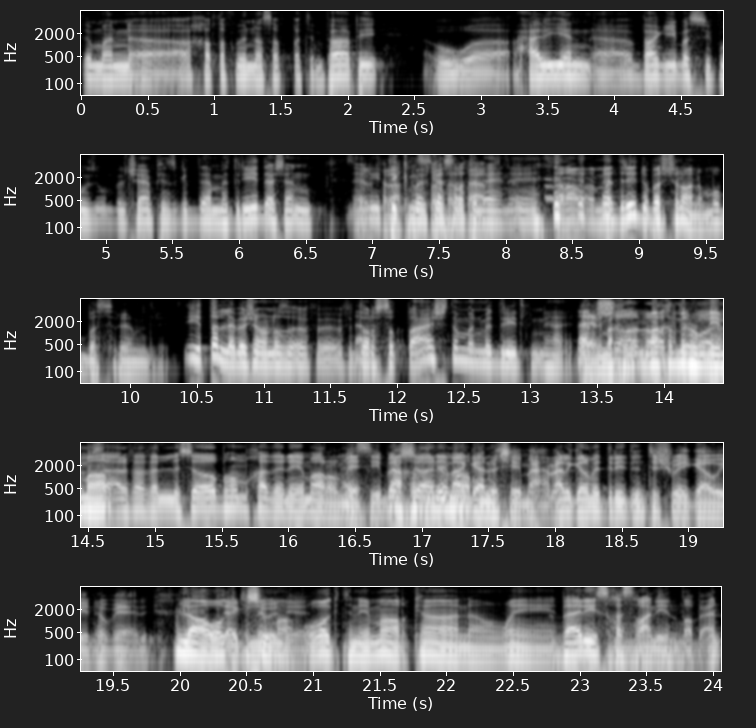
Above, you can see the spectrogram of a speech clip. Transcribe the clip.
ثم آه، خطف منه صفقة مبابي. وحاليا آه، باقي بس يفوزون بال Champions قدام مدريد عشان يعني تكمل كسرة. العين إيه. ترى مدريد وبرشلونة مو بس ريال مدريد يطلع برشلونة في في دور ال 16 ثم مدريد في النهايه يعني ماخذ- منهم نيمار. سالفة فلسوا بهم خذوا نيمار وميسي إيه، ماخذ برشلونة ما قالوا وميسي. شيء معهم على الاقل مدريد أنتم شوي قاوينهم يعني لا وقت نيمار يعني. وقت نيمار كان وين باريس خسرانين طبعا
